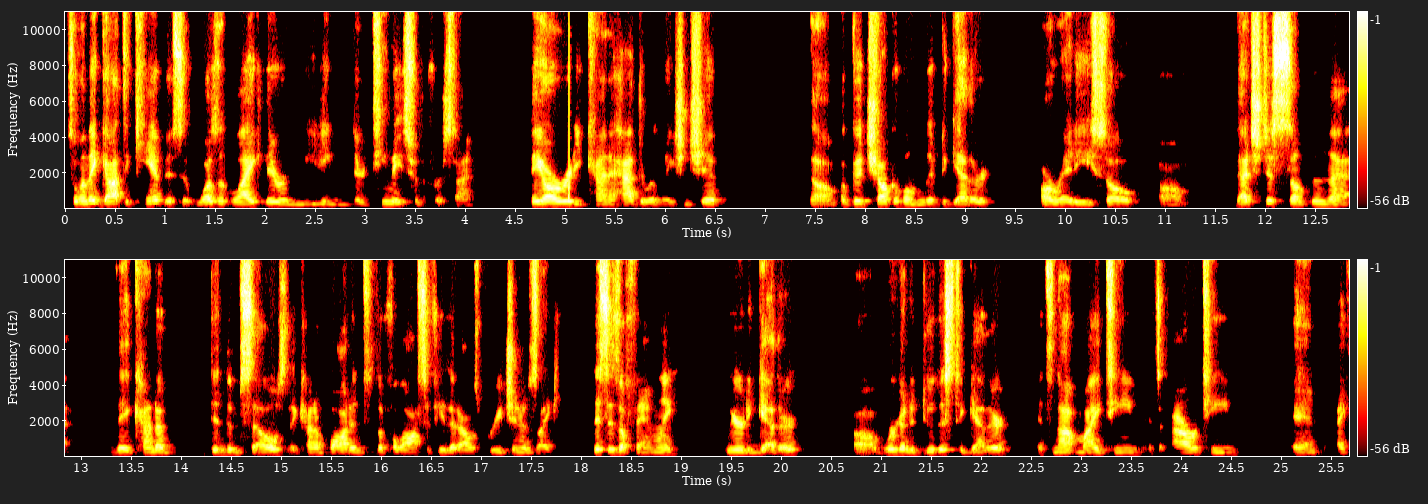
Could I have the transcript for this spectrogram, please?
So when they got to campus, it wasn't like they were meeting their teammates for the first time. They already kind of had the relationship. Um, a good chunk of them lived together already, so um, that's just something that they kind of did themselves. They kind of bought into the philosophy that I was preaching. It was like this is a family we're together. Uh, we're going to do this together. It's not my team, it's our team. And I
